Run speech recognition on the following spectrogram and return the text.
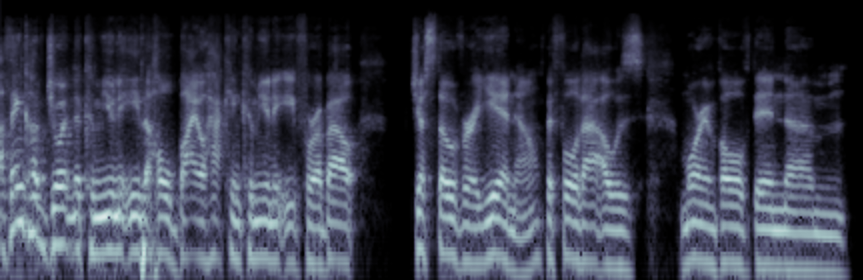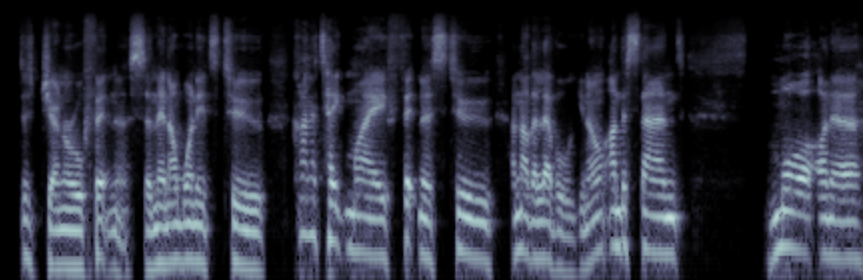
I, think I've joined the community, the whole biohacking community, for about just over a year now. Before that, I was more involved in um, just general fitness. And then I wanted to kind of take my fitness to another level, you know, understand more on a,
